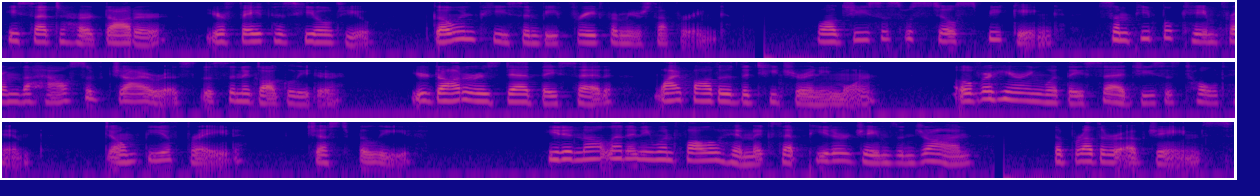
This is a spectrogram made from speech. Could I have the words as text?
He said to her, Daughter, your faith has healed you. Go in peace and be freed from your suffering. While Jesus was still speaking, some people came from the house of Jairus, the synagogue leader. Your daughter is dead, they said. Why bother the teacher any more? Overhearing what they said, Jesus told him, Don't be afraid, just believe. He did not let anyone follow him except Peter, James, and John, the brother of James.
